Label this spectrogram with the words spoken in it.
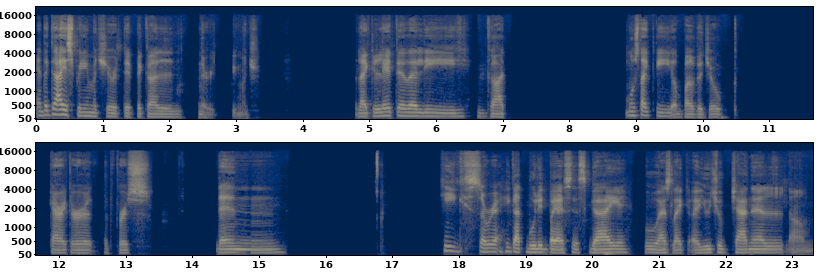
And the guy is pretty much your typical nerd, pretty much. Like literally got most likely above the joke character at first. Then he sur- he got bullied by this guy who has like a YouTube channel. Um,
